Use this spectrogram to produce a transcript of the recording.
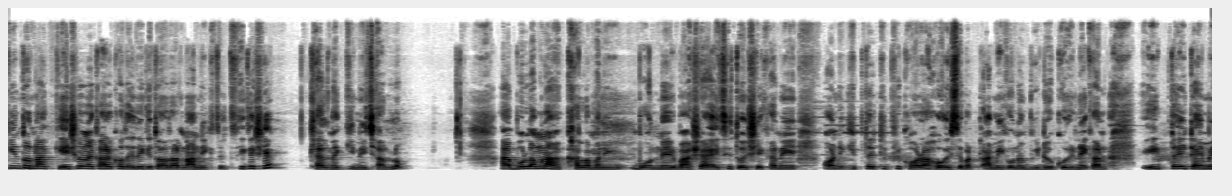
কিন্তু না কে শোনা কার কথা, এদিকে তো আর নানি থেকে সে খেলনা কিনে ছাড়লো। আর বললাম না খালা মানে বোনের বাসায় আইছি, তো সেখানে অনেক ইফতারি টিফতারি করা হয়েছে বাট আমি কোনো ভিডিও করি নাই, কারণ ইফতারি টাইমে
